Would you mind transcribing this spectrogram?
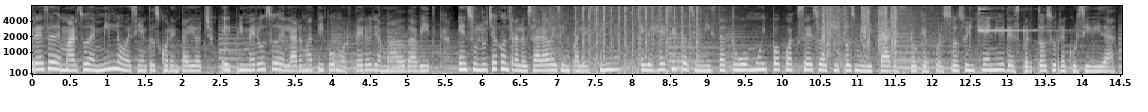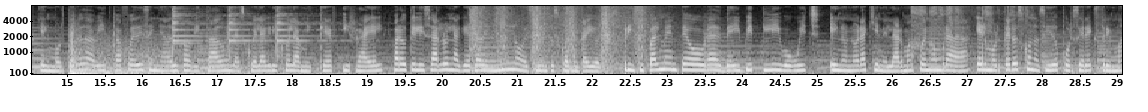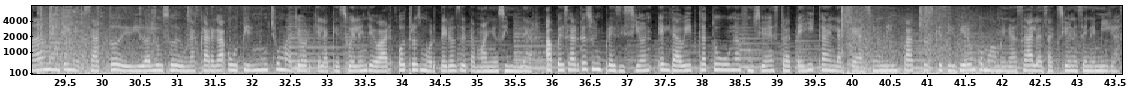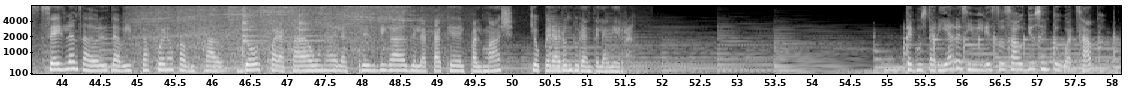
13 de marzo de 1948, el primer uso del arma tipo mortero llamado Davidka. En su lucha contra los árabes en Palestina, el ejército sionista tuvo muy poco acceso a equipos militares, lo que forzó su ingenio y despertó su recursividad. El mortero Davidka fue diseñado y fabricado en la Escuela Agrícola Mitkev Israel para utilizarlo en la guerra de 1948, principalmente obra de David Leibowitz en honor a quien el arma fue nombrada. El mortero es conocido por ser extremadamente inexacto debido al uso de una carga útil mucho mayor que la que suelen llevar otros morteros de tamaño similar. A pesar de su imprecisión, el Tuvo una función estratégica en la creación de impactos que sirvieron como amenaza a las acciones enemigas. Seis lanzadores Davidka fueron fabricados, dos para cada una de las tres brigadas del ataque del Palmash que operaron durante la guerra. ¿Te gustaría recibir estos audios en tu WhatsApp?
